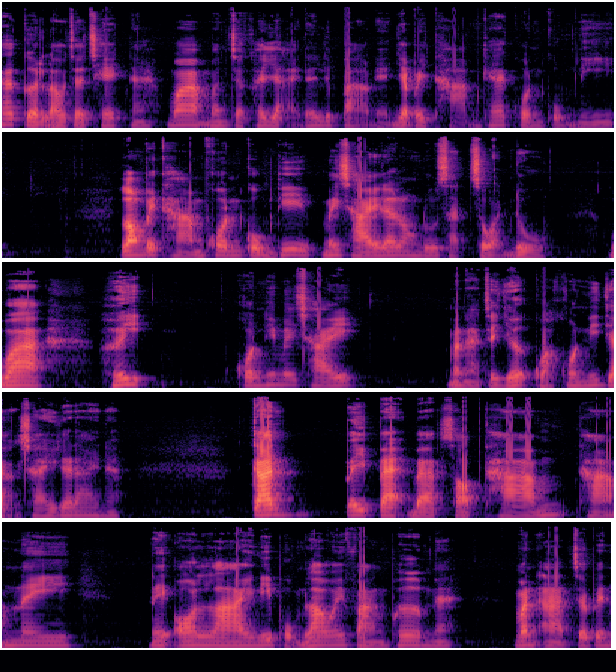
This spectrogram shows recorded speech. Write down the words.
ถ้าเกิดเราจะเช็คนะว่ามันจะขยายได้หรือเปล่าเนี่ยอย่าไปถามแค่คนกลุ่มนี้ ลองไปถามคนกลุ่มที่ไม่ใช้แล้วลองดูสัดส่วนดูว่าเฮ้ยคนที่ไม่ใช้ มันอาจจะเยอะกว่าคนที่อยากใช้ก็ได้นะ การ ไปแปะแบบสอบถามถามในในออนไลน์นี่ผมเล่าให้ฟังเพิ่มนะ มันอาจจะเป็น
